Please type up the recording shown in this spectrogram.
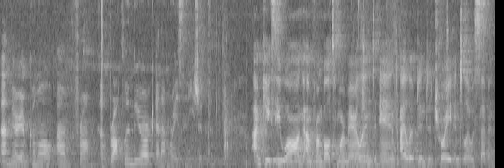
I'm Miriam Kamal. I'm from uh, Brooklyn, New York, and I'm raised in Egypt. I'm Casey Wong. I'm from Baltimore, Maryland, and I lived in Detroit until I was seven.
